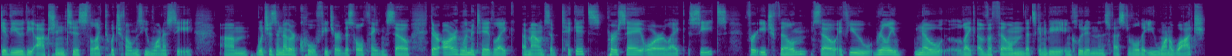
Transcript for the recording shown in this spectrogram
give you the option to select which films you want to see um, which is another cool feature of this whole thing. So there are limited like amounts of tickets per se or like seats for each film. So if you really know like of a film that's going to be included in this festival that you want to watch,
